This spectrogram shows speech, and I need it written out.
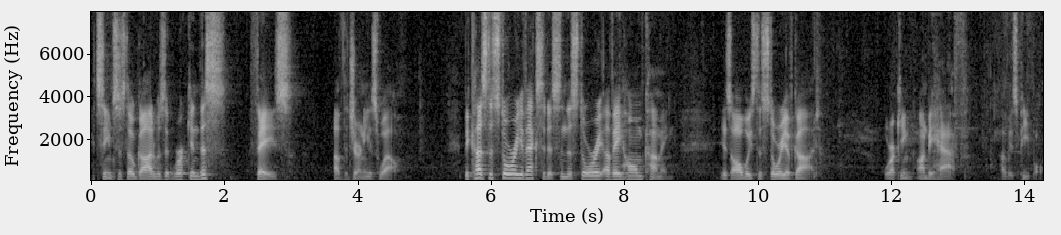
It seems as though God was at work in this phase of the journey as well. Because the story of Exodus and the story of a homecoming is always the story of God working on behalf of his people.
